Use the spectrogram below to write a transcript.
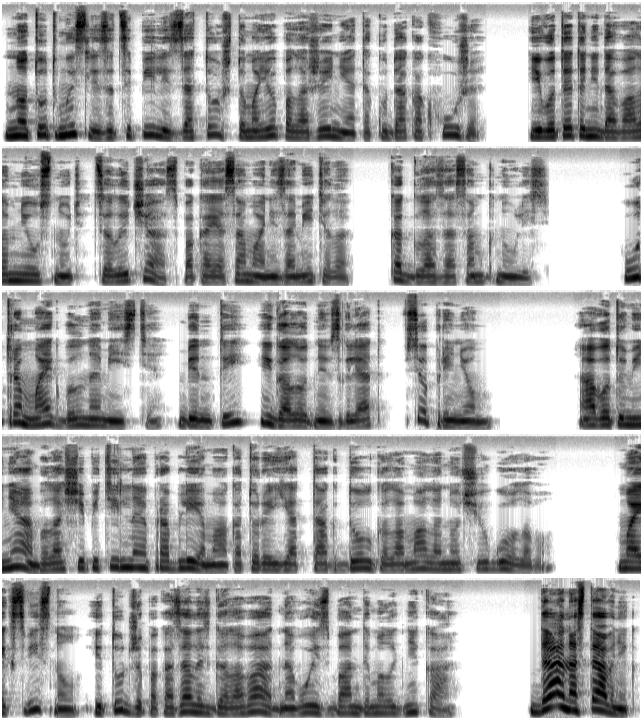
Но тут мысли зацепились за то, что мое положение-то куда как хуже, и вот это не давало мне уснуть целый час, пока я сама не заметила, как глаза сомкнулись. Утром Майк был на месте, бинты и голодный взгляд, все при нем. А вот у меня была щепетильная проблема, о которой я так долго ломала ночью голову. Майк свистнул, и тут же показалась голова одного из банды молодняка. «Да, наставник,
